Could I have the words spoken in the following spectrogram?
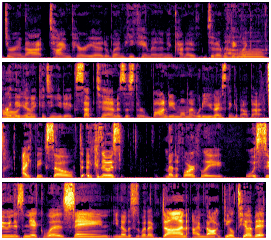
during that time period when he came in and kind of did everything. like, uh-huh. are Oh, they yeah. going to continue to accept him? Is this their bonding moment? What do you guys think about that? I think so because it was metaphorically. As soon as Nick was saying, you know, this is what I've done, I'm not guilty of it.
